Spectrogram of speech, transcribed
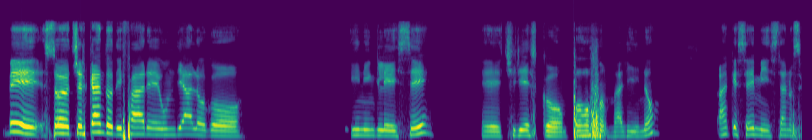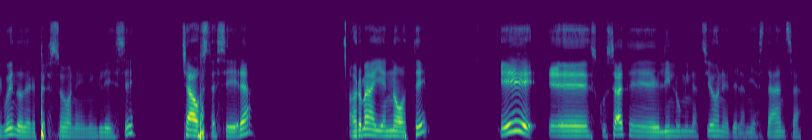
Beh sto cercando di fare un dialogo in inglese e ci riesco un po malino anche se mi stanno seguendo delle persone in inglese. Ciao stasera. Ormai è notte e eh, scusate l'illuminazione della mia stanza.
